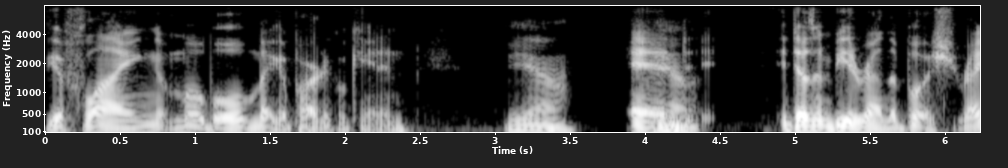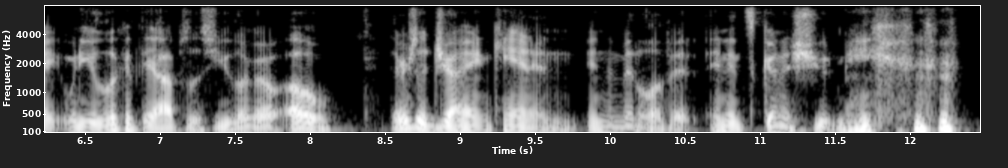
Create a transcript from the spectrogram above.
a flying mobile mega particle cannon, Yeah. and Yeah. it- doesn't beat around the bush, right? When you look at the Apsalus, you look, go, oh, there's a giant cannon in the middle of it, and it's gonna shoot me,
